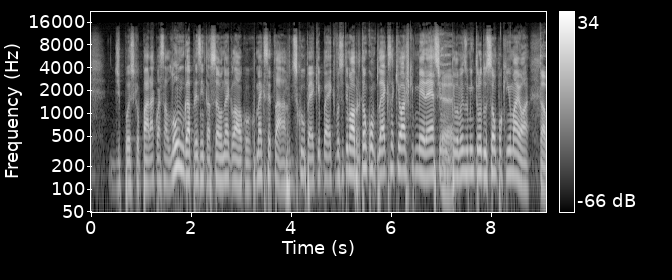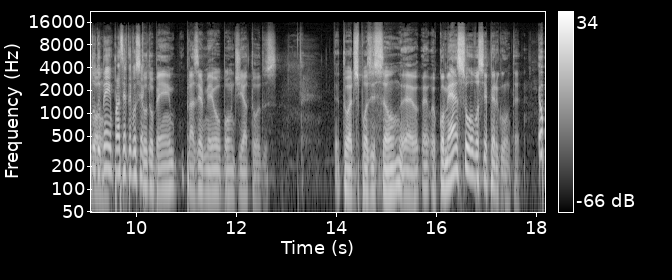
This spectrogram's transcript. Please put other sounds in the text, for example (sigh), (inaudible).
Depois que eu parar com essa longa apresentação, né, Glauco? Como é que você está? Desculpa, é que, é que você tem uma obra tão complexa que eu acho que merece um, é. pelo menos uma introdução um pouquinho maior. Tá Tudo bom. bem? Prazer ter você Tudo aqui. Tudo bem, prazer meu. Bom dia a todos. Estou à disposição. É, eu começo ou você pergunta? Eu,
